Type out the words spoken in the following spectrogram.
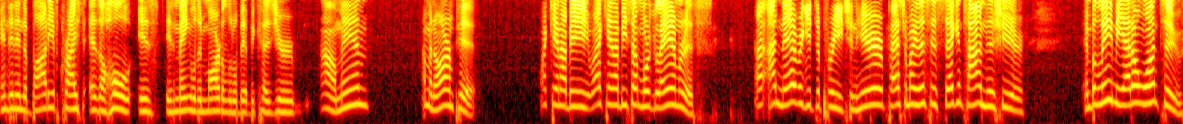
and then in the body of Christ as a whole is, is mangled and marred a little bit because you're, oh man, I'm an armpit. Why can't I be, why can't I be something more glamorous? I, I never get to preach. And here, Pastor Mike, this is his second time this year. And believe me, I don't want to.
